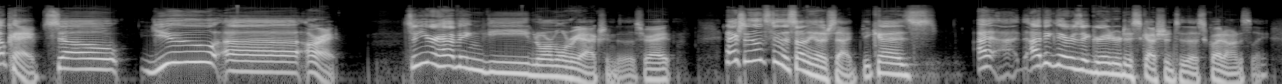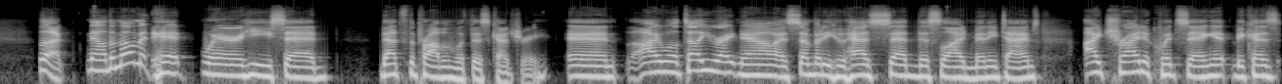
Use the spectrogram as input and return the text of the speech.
Okay. So you uh all right. So you're having the normal reaction to this, right? Actually, let's do this on the other side because I I think there is a greater discussion to this, quite honestly. Look, now the moment hit where he said that's the problem with this country. And I will tell you right now, as somebody who has said this line many times, I try to quit saying it because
